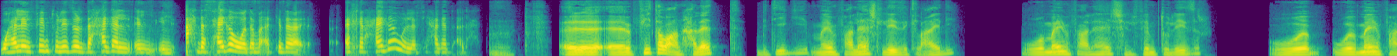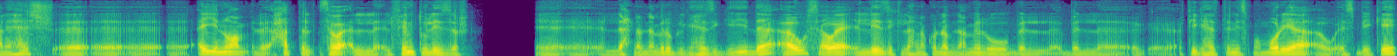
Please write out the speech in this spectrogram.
وهل الفيمتو ليزر ده حاجة أحدث حاجة هو ده بقى كده آخر حاجة ولا في حاجات احدث في طبعا حالات بتيجي ما ينفع لهاش ليزك العادي وما ينفع لهاش الفيمتو ليزر وما ينفع لهاش أي نوع حتى سواء ال- الفيمتو ليزر اللي إحنا بنعمله بالجهاز الجديد ده أو سواء الليزك اللي إحنا كنا بنعمله بال, بال في جهاز تاني اسمه Moria أو SBK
